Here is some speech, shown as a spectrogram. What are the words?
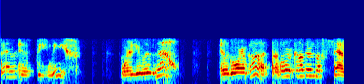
Sin is belief where you live now in the glory of God. In the glory of God, there is no sin.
